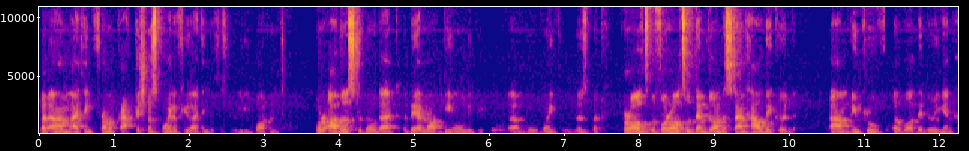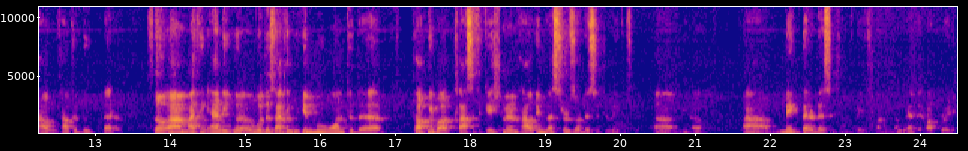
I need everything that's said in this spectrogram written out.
But um, I think from a practitioner's point of view, I think this is really important for others to know that they are not the only people who are going through this, but for also for also them to understand how they could um, improve uh, what they're doing and how how to do better. So um, I think Andy, uh, with this, I think we can move on to the talking about classification and how investors or decision makers, uh, you know, uh, make better decisions based on you know, where they're operating.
